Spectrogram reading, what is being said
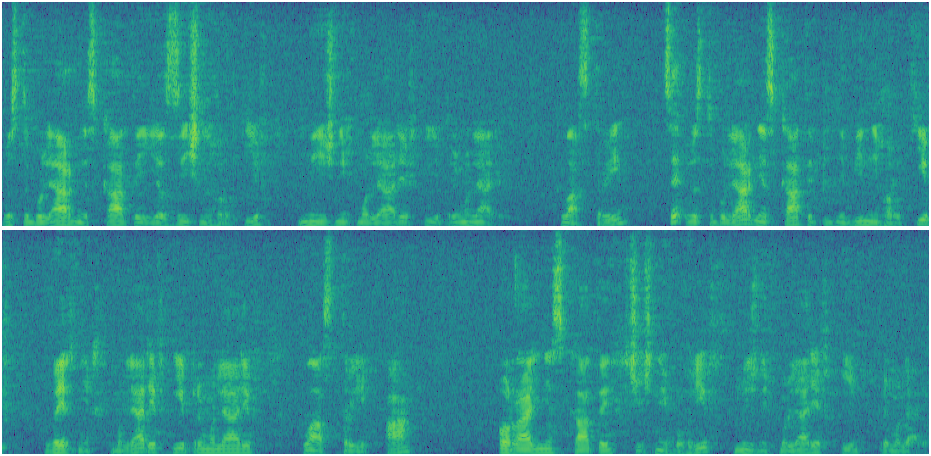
вестибулярні скати язичних горбків нижніх молярів і премолярів. Клас 3 це вестибулярні скати піднебінних горбків верхніх молярів і премолярів. Клас 3А оральні скати щічних бугрів нижніх молярів і премолярів.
